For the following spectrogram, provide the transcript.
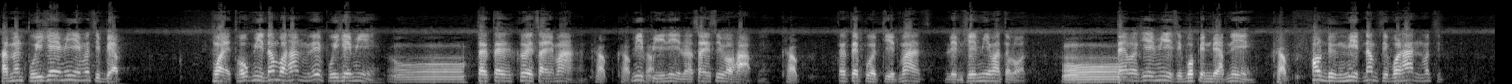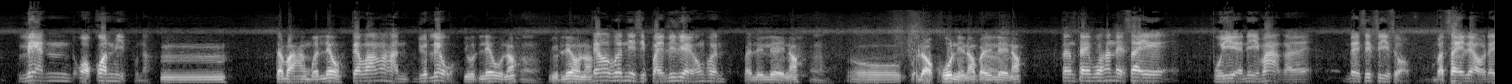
คันมันปุ๋ยเคมีมันสิแบบห่วยทบมีดน้ำบ่ทันมันได้ปุ๋ยเคมี อ๋อ แต่แต่เคยใส่มาครับครับมีครับปีนี้แหละใส่ชีวภาพนี่ครับตั้งแต่เปิดจีดมาเล่นเคมีมาตลอดอ๋อแต่ว่าเคมีสิบ่เป็นแบบนี้ครับเฮาดึงมีดน้ำสิบ่ทันมันสิแล่นออกก้อนมีดพุ่นน่ะอืมแต่ว่าหางเหมือนเร็ว แต่ว่ามันหันหยุดเร็วหยุดเร็วเนาะเออหยุดเร็วเนาะแต่ว่าเพิ่นนี่สิไปเรื่อยๆของเพิ่นไปเรื่อยๆเนาะเออโอ้ดอกคูณนี่เนาะไปเรื่อยๆเนาะตั้งแต่บ่ทันได้ใส่ปุ๋ยอันนี้มากก็ได้14สอบบัดใส่แล้วได้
